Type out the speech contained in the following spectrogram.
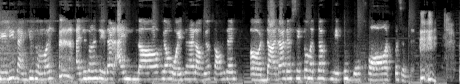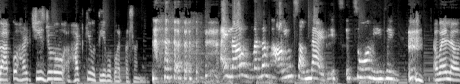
really thank you so much i just want to say that i love your voice and i love your songs and uh, डाडा डसे तो मतलब मेरे को बहुत पसंद है तो आपको हर चीज़ जो हट के होती है वो बहुत पसंद है I love मतलब how you sung that it's it's so amazing Uh, well, uh,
